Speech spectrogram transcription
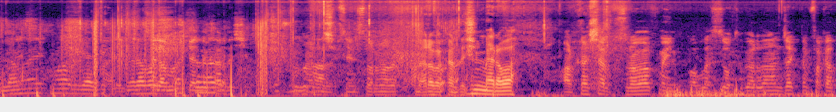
Selamünaleyküm abi geldik. Merhaba. Selam hoş geldin kardeşim. Hoş bulduk abi. Kardeşim seni sormalı. Merhaba kardeşim. Merhaba. Arkadaşlar kusura bakmayın. Vallahi sizi otogardan alacaktım fakat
